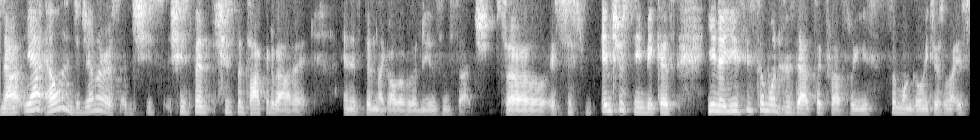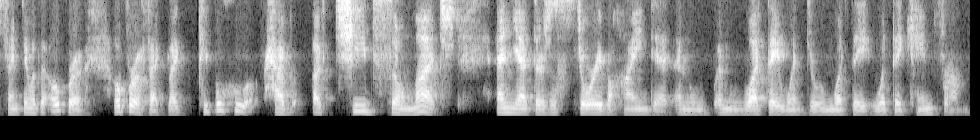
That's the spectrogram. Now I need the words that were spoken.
now, yeah, Ellen DeGeneres, and she's she's been she's been talking about it, and it's been like all over the news and such. So it's just interesting because you know you see someone who's that successful, you see someone going through something. It's the same thing with the Oprah Oprah effect. Like people who have achieved so much, and yet there's a story behind it, and and what they went through and what they what they came from.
